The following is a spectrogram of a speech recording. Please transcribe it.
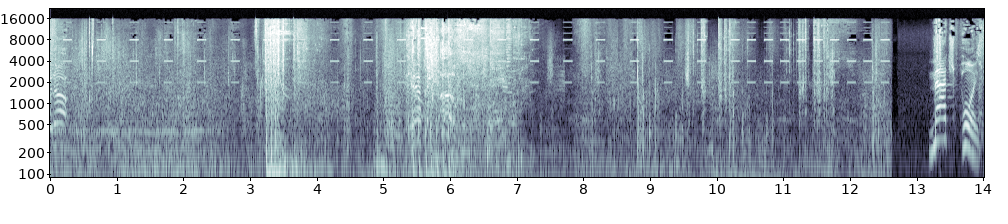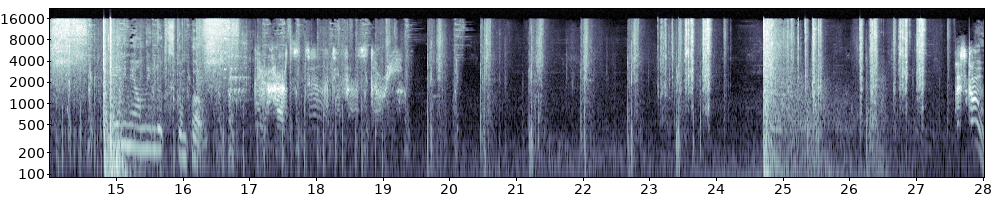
Going up. Careful. Match point. The enemy only looks composed. Their hearts tell different story. Let's go.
